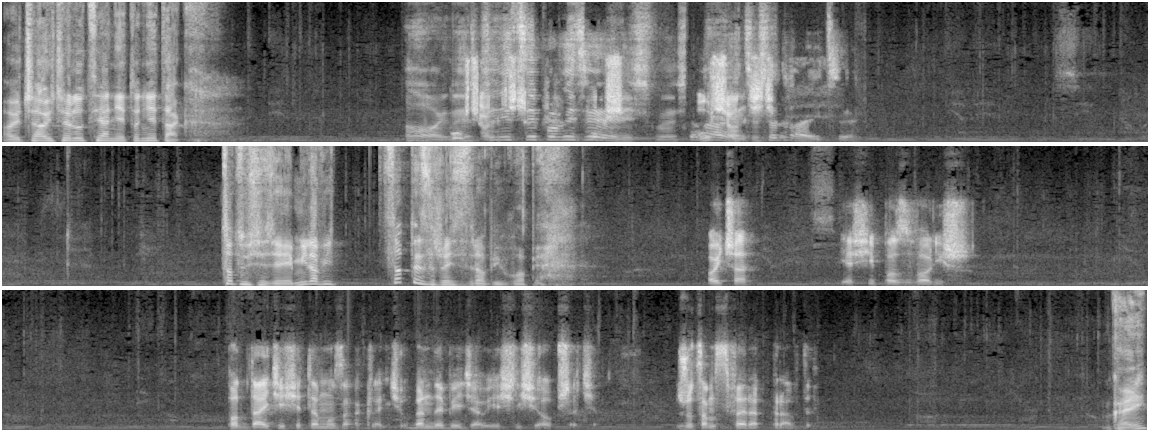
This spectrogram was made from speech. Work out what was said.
Ojcze, ojcze Lucjanie, to nie tak. Oj, no jeszcze nic nie powiedzieliśmy. Siadajcie, Usiądź. siadajcie. Co tu się dzieje? Milowi, co ty żeś zrobił, chłopie? Ojcze, jeśli pozwolisz. Poddajcie się temu zaklęciu. Będę wiedział, jeśli się oprzecie. Rzucam sferę prawdy. Okej.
